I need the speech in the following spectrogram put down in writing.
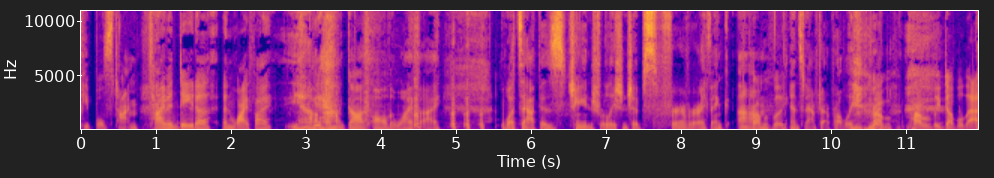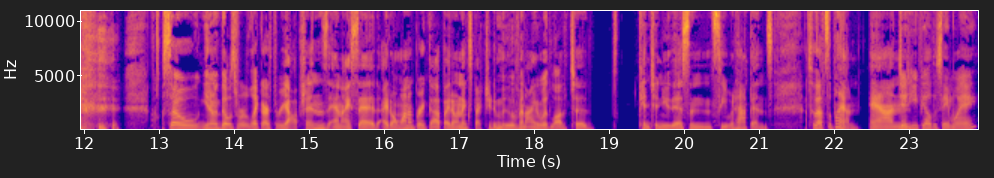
people's time. Time and data and Wi Fi. Yeah. Yeah. Oh my God. All the Wi Fi. WhatsApp has changed relationships forever, I think. Um, Probably. And Snapchat, probably. Probably, probably double that. so, you know, those were like our three options. And I said, I don't want to break up. I don't expect you to move. And I would love to continue this and see what happens. So that's the plan. And Did he feel the same way?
